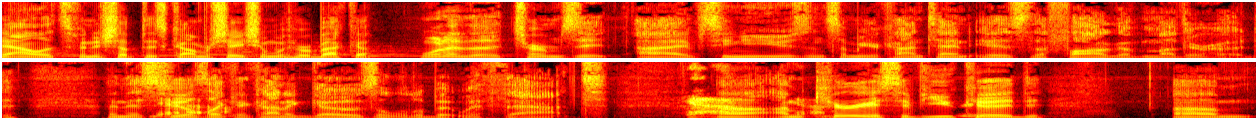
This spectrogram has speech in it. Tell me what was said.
Now let's finish up this conversation with Rebecca. One of the terms that I've seen you use in some of your content is the fog of motherhood. And this yeah. feels like it kind of goes a little bit with that. Yeah, uh, I'm yeah. curious if you could, um,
